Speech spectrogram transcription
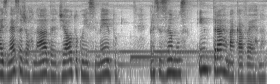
Mas nessa jornada de autoconhecimento, precisamos entrar na caverna.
